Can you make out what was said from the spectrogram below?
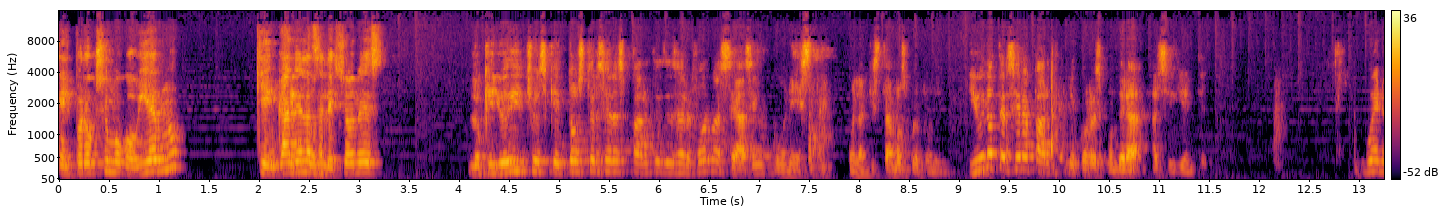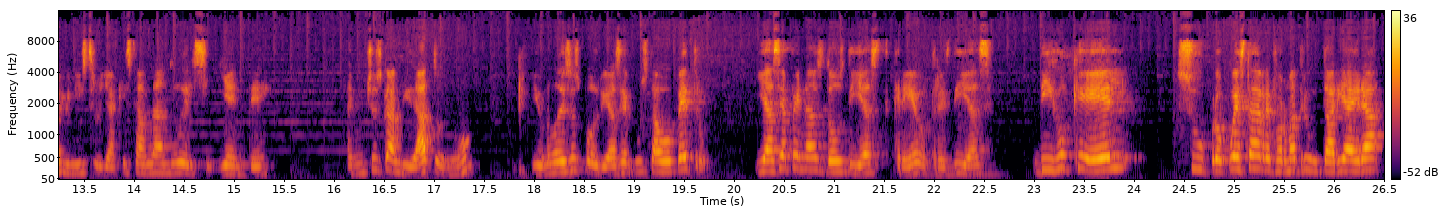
el próximo gobierno, quien gane las elecciones Lo que yo he dicho es que dos terceras partes de esa reforma se hacen con esta, con la que estamos proponiendo. Y una tercera parte le corresponderá al siguiente. Bueno, ministro, ya que está hablando del siguiente, hay muchos candidatos, ¿no? Y uno de esos podría ser Gustavo Petro. Y hace apenas dos días, creo, tres días, dijo que él, su propuesta de reforma tributaria era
